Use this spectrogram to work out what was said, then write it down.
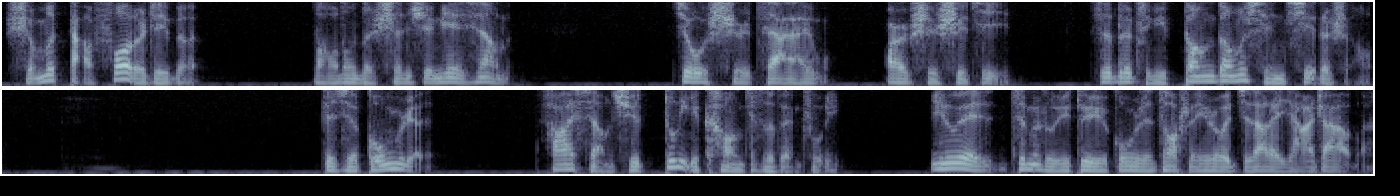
什么打破了这个劳动的神学面向呢？就是在二十世纪资本主义刚刚兴起的时候，这些工人他想去对抗资本主义，因为资本主义对于工人造成一种极大的压榨嘛。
